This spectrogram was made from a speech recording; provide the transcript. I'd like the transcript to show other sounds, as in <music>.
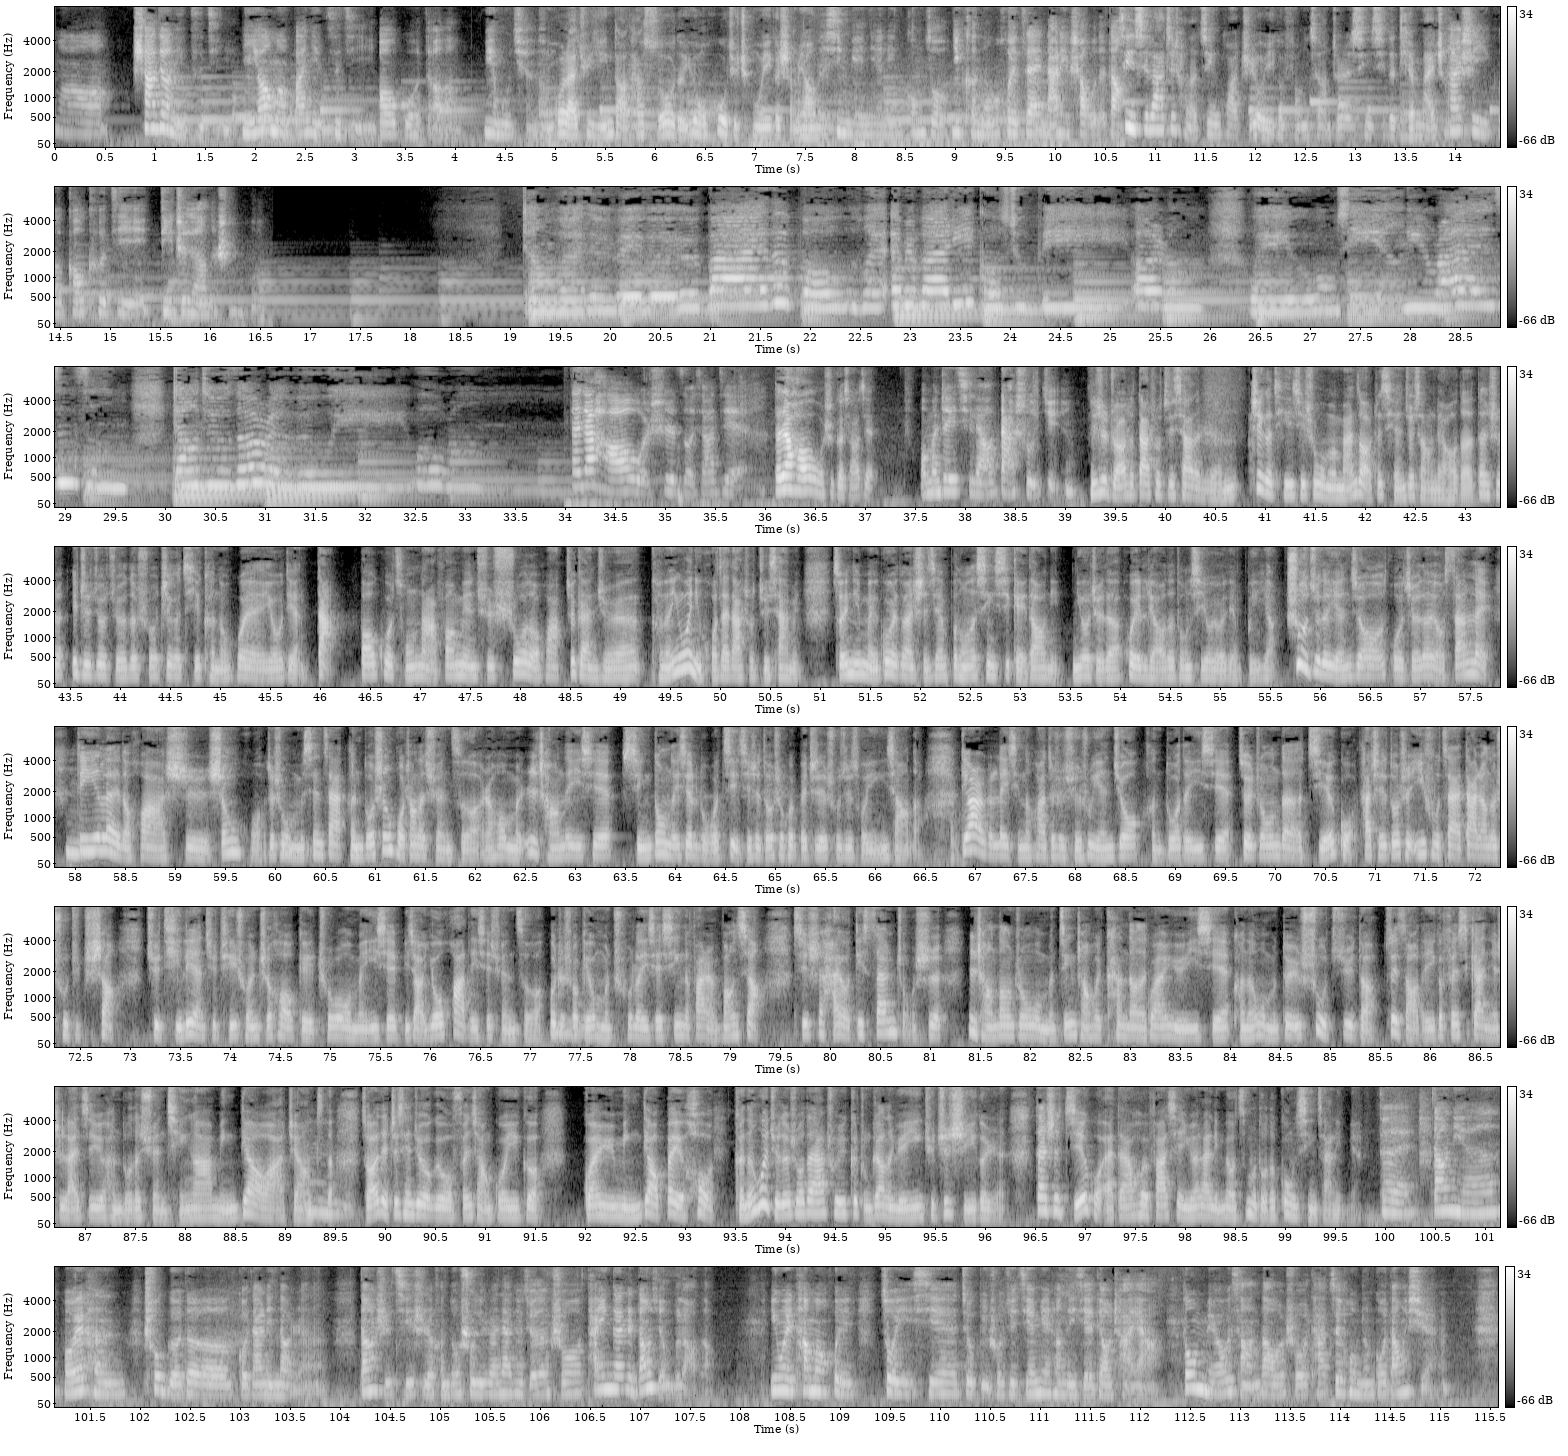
么杀掉你自己，你要么把你自己包裹的面目全非。反过来去引导他所有的用户去成为一个什么样的。性别、年龄、工作，你可能会在哪里上我的当？信息垃圾场的进化只有一个方向，就是信息的填埋场。它是一个高科技、低质量的生活。Where everybody goes to be alone, where you won't see any rising sun. Down to the river we will run. 大家好，我是左小姐。大家好，我是葛小姐。我们这一期聊大数据，其实主要是大数据下的人这个题，其实我们蛮早之前就想聊的，但是一直就觉得说这个题可能会有点大。包括从哪方面去说的话，就感觉可能因为你活在大数据下面，所以你每过一段时间，不同的信息给到你，你又觉得会聊的东西又有点不一样。数据的研究，我觉得有三类。第一类的话是生活，就是我们现在很多生活上的选择，然后我们日常的一些行动的一些逻辑，其实都是会被这些数据所影响的。第二个类型的话就是学术研究，很多的一些最终的结果，它其实都是依附在大量的数据之上去提炼、去提纯之后，给出了我们一些比较优化的一些选择，或者说给我们出了一些新的发展方向。其实还有第三种是日常当中我们经常会看到的，关于一些可能我们对于数据的最早的一个分析概念是来自于很多的选情啊、民调啊这样子的。左小姐之前就有给我分享过一个。关于民调背后，可能会觉得说大家出于各种各样的原因去支持一个人，但是结果哎，大家会发现原来里面有这么多的共性在里面。对，当年某位很出格的国家领导人，当时其实很多数据专家就觉得说他应该是当选不了的，因为他们会做一些，就比如说去街面上的一些调查呀，都没有想到说他最后能够当选。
